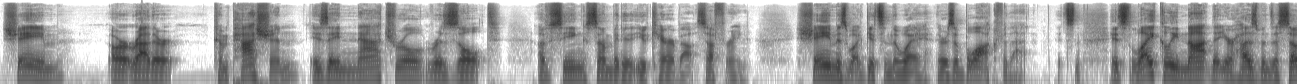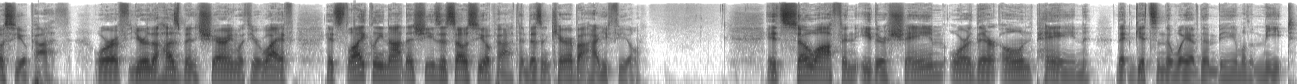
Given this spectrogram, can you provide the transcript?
shame, or rather, compassion, is a natural result of seeing somebody that you care about suffering. Shame is what gets in the way. There's a block for that. It's, it's likely not that your husband's a sociopath or if you're the husband sharing with your wife, it's likely not that she's a sociopath and doesn't care about how you feel. It's so often either shame or their own pain that gets in the way of them being able to meet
